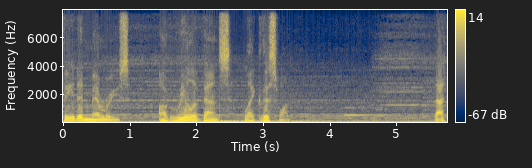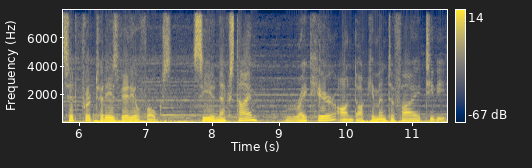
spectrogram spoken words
faded memories of real events like this one? That's it for today's video, folks. See you next time, right here on Documentify TV.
